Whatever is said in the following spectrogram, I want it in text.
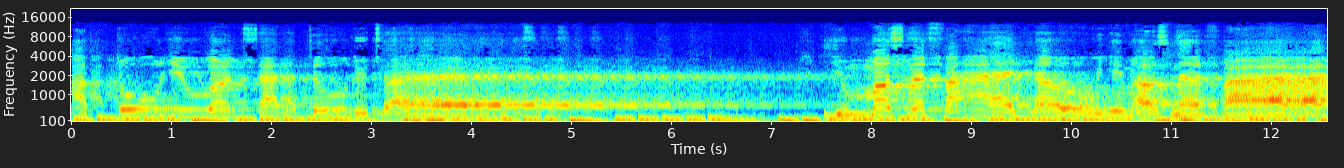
I've told you once and I told you twice. You must not fight, no, you must not fight.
